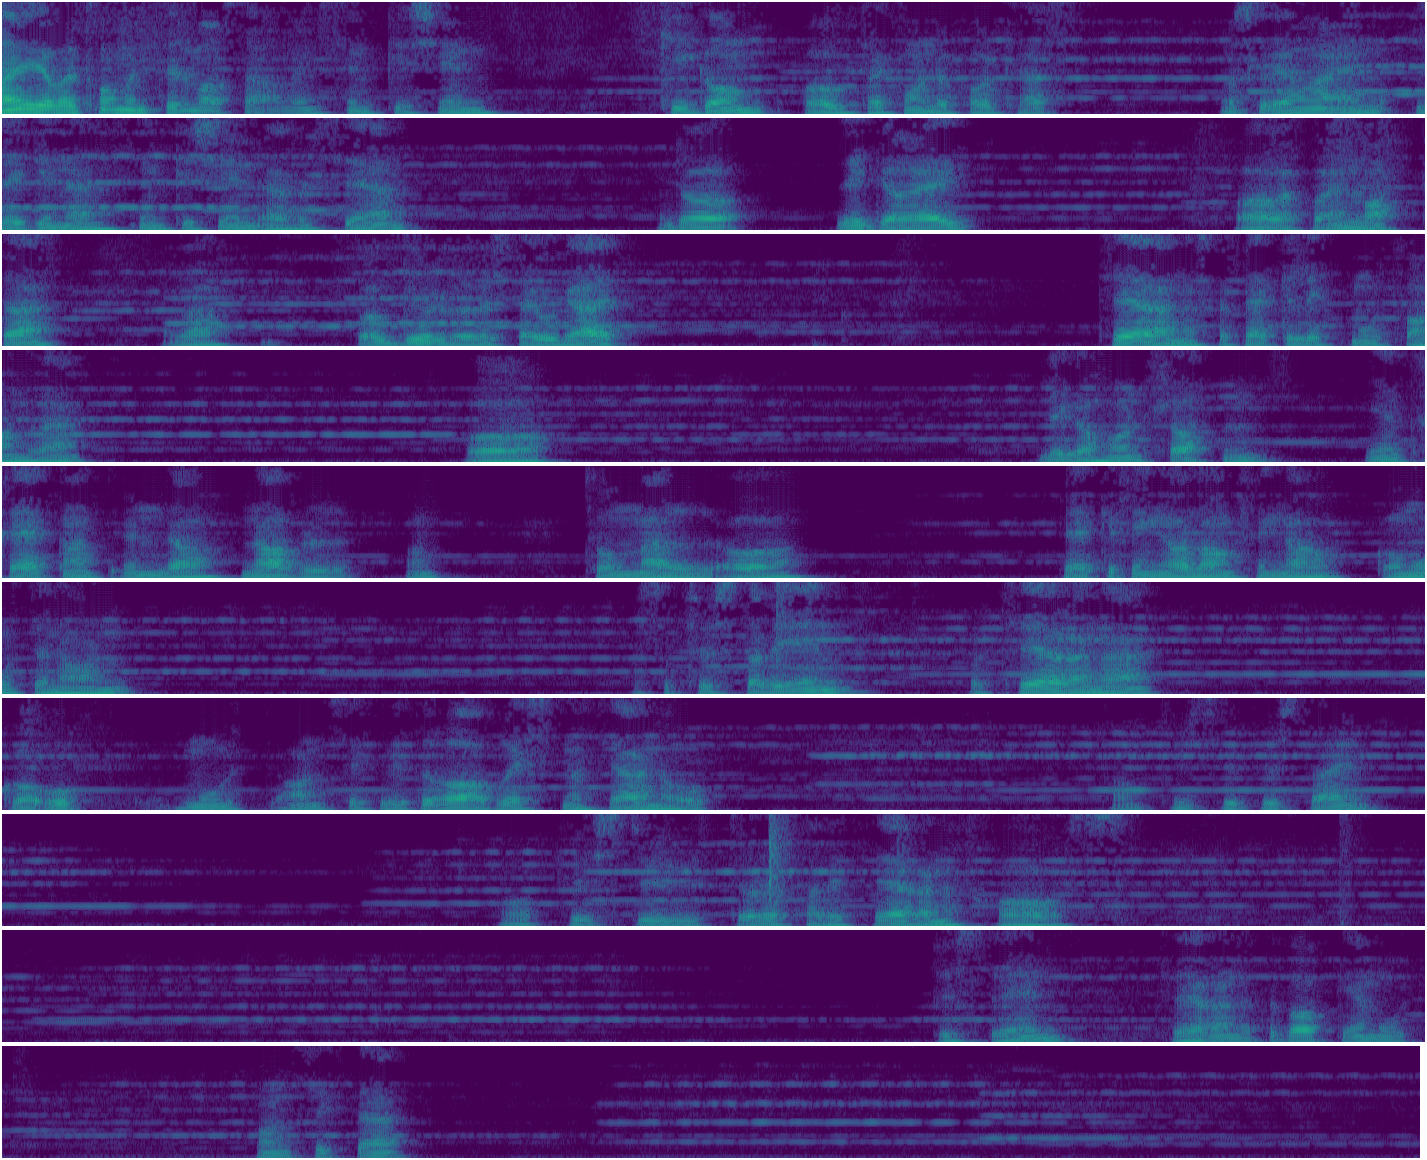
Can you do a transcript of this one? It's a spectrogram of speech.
Hei og velkommen til Master Erling Simkishin Qigong og Taekwondo podcast. Nå skal vi ha en liggende Simkishin-øvelse igjen. Da ligger jeg bare på en matte, eller på gulvet hvis det går greit. Tærne skal peke litt mot hverandre. Og ligger håndflaten i en trekant under navlen. Sånn tommel og pekefinger og langfinger går mot en annen. Og så puster vi inn, og tærne går opp mot ansiktet. Vi drar bristen og tærne opp samtidig som vi puster inn. Og pust ut, og da tar vi tærne fra oss. Pust inn, tærne tilbake mot ansiktet.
